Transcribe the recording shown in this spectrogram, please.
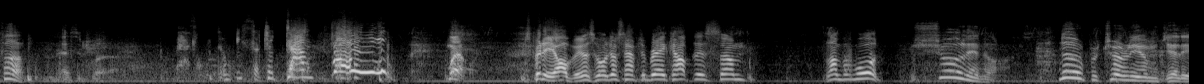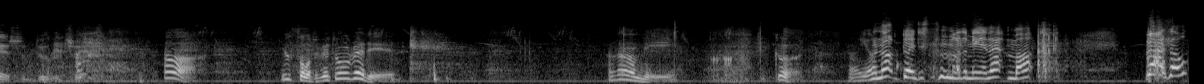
fun, as it were. Basil, don't be such a damn fool. Well, it's pretty obvious. We'll just have to break up this um lump of wood. Surely not. No petroleum jelly should do the trick. Ah, you thought of it already. Allow me. Good. Oh, you're not going to smother me in that muck. Basil!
